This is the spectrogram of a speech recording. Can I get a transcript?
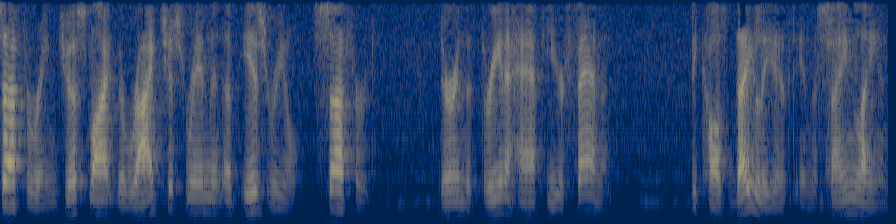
suffering just like the righteous remnant of Israel suffered during the three and a half year famine because they lived in the same land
